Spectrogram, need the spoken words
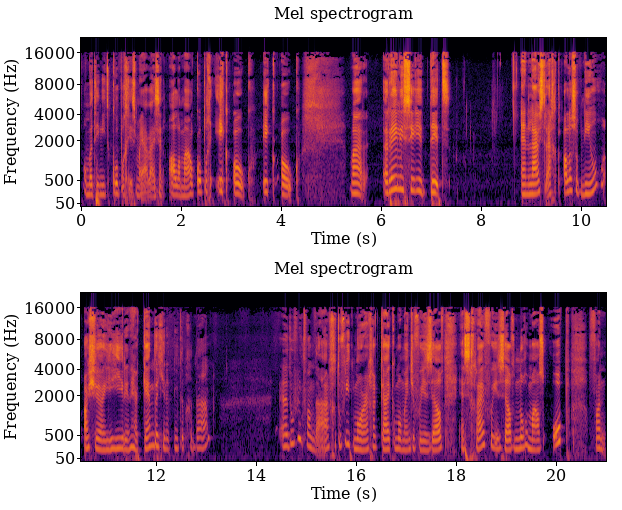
Omdat hij niet koppig is. Maar ja, wij zijn allemaal koppig. Ik ook. Ik ook. Maar realiseer je dit. En luister eigenlijk alles opnieuw als je je hierin herkent dat je het niet hebt gedaan. En het hoeft niet vandaag, het hoeft niet morgen. Kijk een momentje voor jezelf en schrijf voor jezelf nogmaals op van,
